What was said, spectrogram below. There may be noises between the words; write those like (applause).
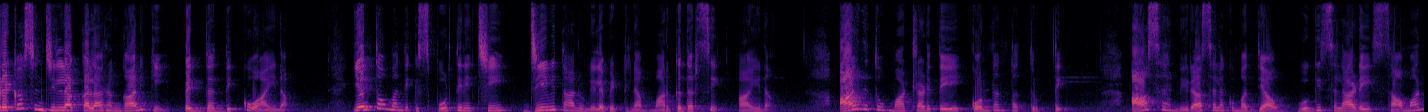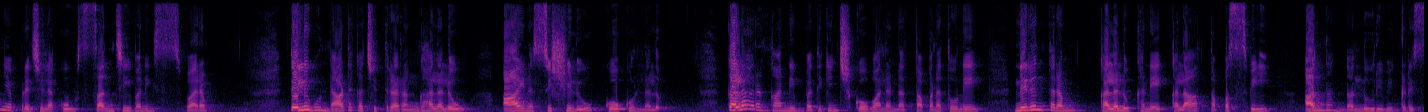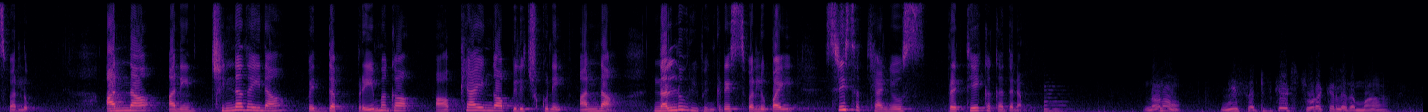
ప్రకాశం జిల్లా కళారంగానికి పెద్ద దిక్కు ఆయన. ఎంతో మందికి స్ఫూర్తినిచ్చి జీవితాలు నిలబెట్టిన మార్గదర్శి ఆయన. ఆయనతో మాట్లాడితే కొండంత తృప్తి. ఆశ నిరాశలకు మధ్య ఊగిసలాడే సామాన్య ప్రజలకు సంజీవని స్వరం. తెలుగు నాటక చిత్ర రంగాలలో ఆయన శిష్యులు కోకొల్లలు. కళారంగాన్ని బతికించుకోవాలన్న తపనతోనే నిరంతరం కలలు కనే కళా తపస్వి అన్న నల్లూరి వెంకటేశ్వర్లు. అన్న అని చిన్నదైనా పెద్ద ప్రేమగా ఆప్యాయంగా పిలుచుకునే అన్న నల్లూరి వెంకటేశ్వర్లుపై శ్రీ సత్య న్యూస్ ప్రత్యేక కథనం. నోనో నీ సర్టిఫికేట్స్ చూడక్కర్లేదమ్మా.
